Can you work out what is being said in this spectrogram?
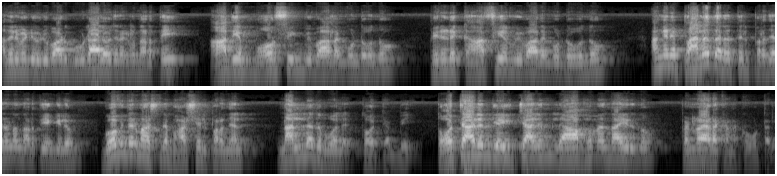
അതിനുവേണ്ടി ഒരുപാട് ഗൂഢാലോചനകൾ നടത്തി. ആദ്യം മോർഫിംഗ് വിവാദം കൊണ്ടുവന്നു. പിന്നീട് കാഫിയർ വിവാദം കൊണ്ടുവന്നു. അങ്ങനെ പലതരത്തിൽ പ്രചരണം നടത്തിയെങ്കിലും ഗോവിന്ദൻ മാഷിന്റെ ഭാഷയിൽ പറഞ്ഞാൽ നല്ലതുപോലെ തോറ്റമ്പി. തോറ്റാലും ജയിച്ചാലും ലാഭം എന്നായിരുന്നു പിണറായിയുടെ കണക്കുകൂട്ടൽ.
